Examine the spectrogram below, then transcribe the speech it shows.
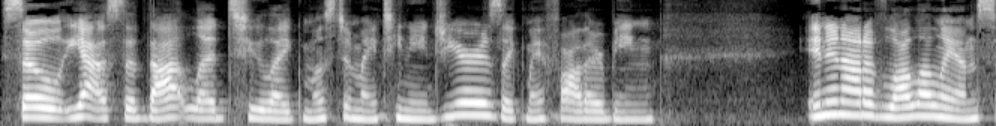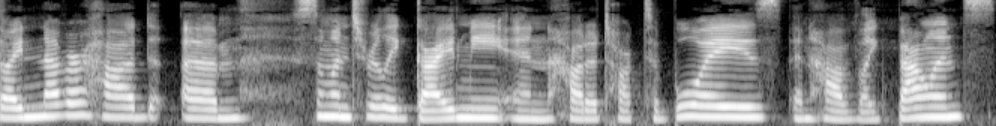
So yeah, so that led to like most of my teenage years, like my father being in and out of La La Land. So I never had um, someone to really guide me in how to talk to boys and have like balance.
